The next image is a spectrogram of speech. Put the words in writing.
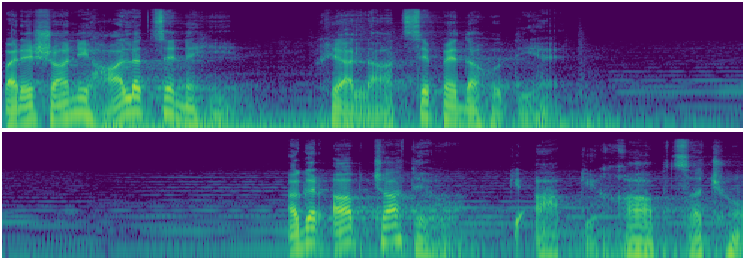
परेशानी हालत से नहीं, ख्यालात से पैदा होती है। अगर आप चाहते हो कि आपके ख्वाब सच हों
